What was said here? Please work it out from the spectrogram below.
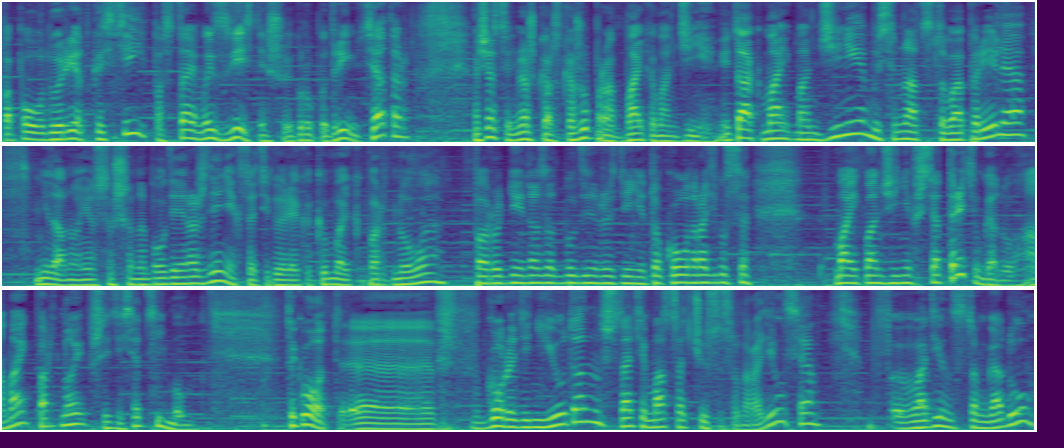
по поводу редкостей, поставим известнейшую группу Dream Theater. А сейчас я немножко расскажу про Майка Манджини. Итак, Майк Манджини 18 апреля, недавно у него совершенно был день рождения, кстати говоря, как и Майка Портнова, пару дней назад был день рождения, только он родился Майк Манджини в 63 году, а Майк Портной в 67-м. Так вот, э, в городе Ньютон, в штате Массачусетс он родился. В 11 году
